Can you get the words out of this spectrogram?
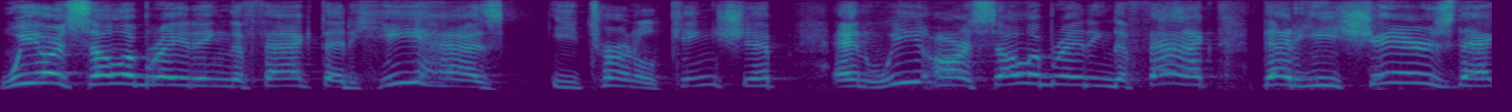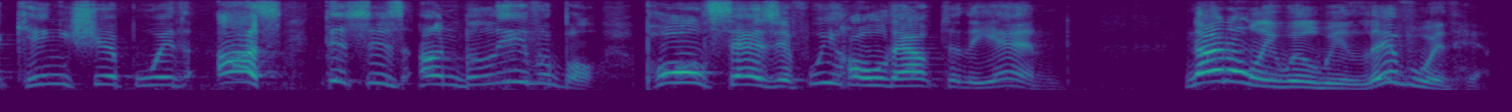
We are celebrating the fact that He has eternal kingship, and we are celebrating the fact that He shares that kingship with us. This is unbelievable. Paul says if we hold out to the end, not only will we live with Him,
